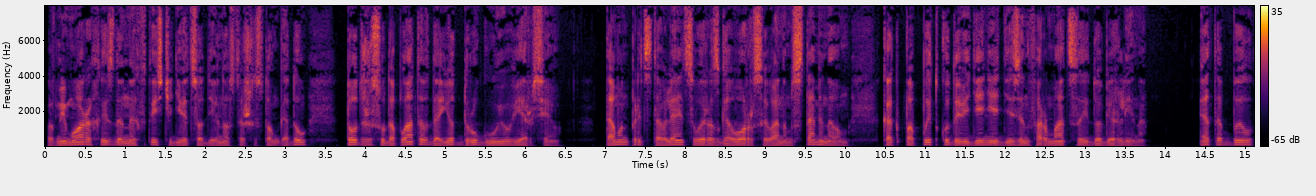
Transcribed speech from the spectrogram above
В мемуарах, изданных в 1996 году, тот же Судоплатов дает другую версию. Там он представляет свой разговор с Иваном Стаминовым как попытку доведения дезинформации до Берлина. Это был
